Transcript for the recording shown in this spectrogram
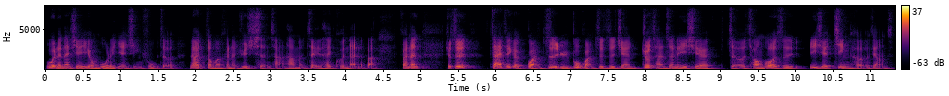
为了那些用户的言行负责？那怎么可能去审查他们？这也太困难了吧？反正就是。在这个管制与不管制之间，就产生了一些折冲或者是一些竞合这样子。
